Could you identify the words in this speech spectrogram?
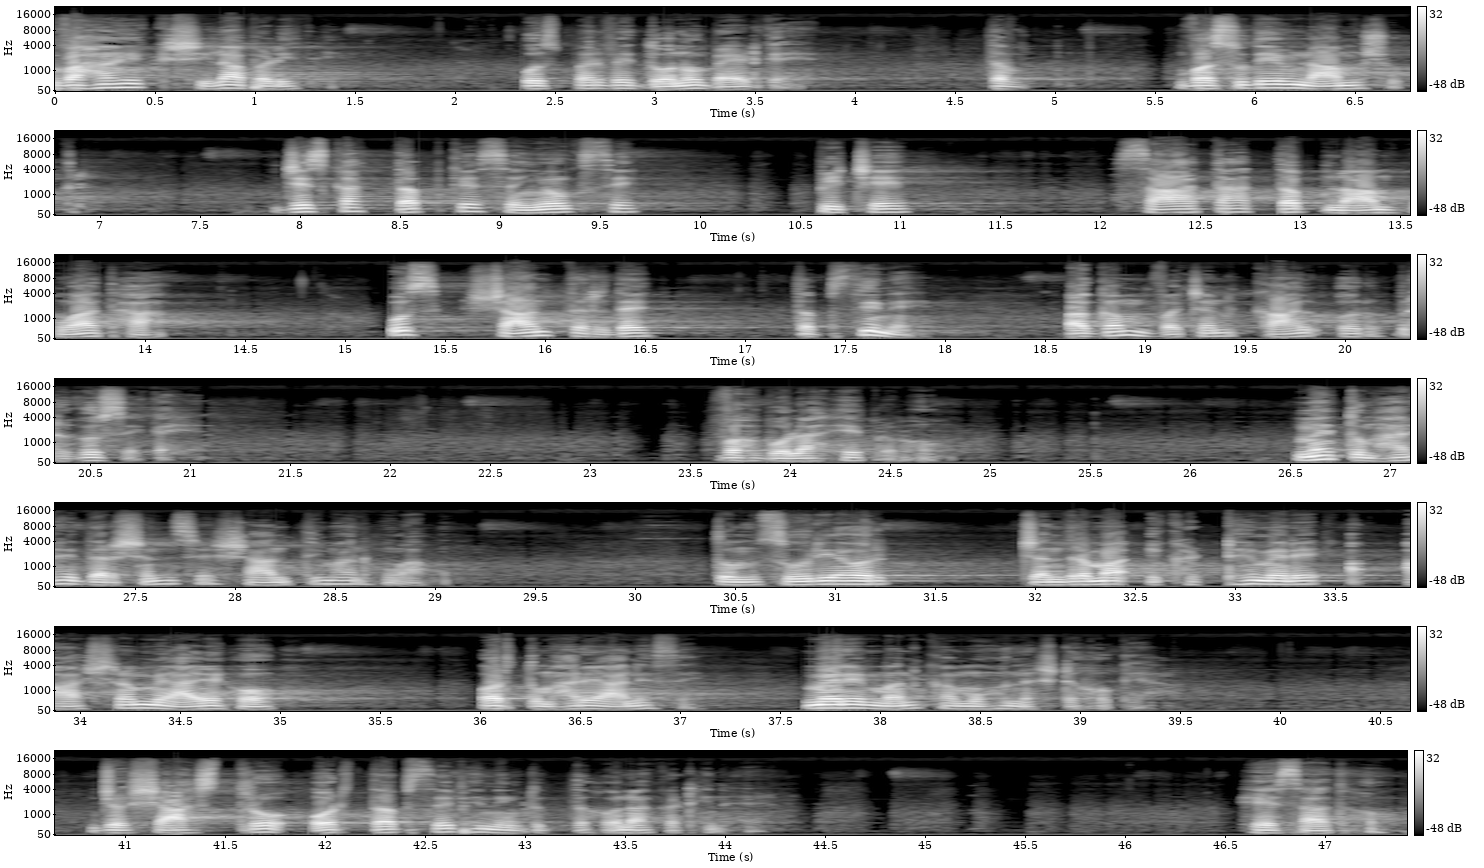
वहाँ एक शिला पड़ी थी। उस पर वे दोनों बैठ गए। तब वसुदेव नाम शुक्र, जिसका तप के संयोग से पीछे साता तप नाम हुआ था, उस शांत हृदय तपसी ने अगम वचन काल और भृगु से कहे। वह बोला, हे प्रभु, मैं तुम्हारे दर्शन से शांतिमान हुआ हूँ। तुम सूर्य और चंद्रमा इकट्ठे मेरे आश्रम में आए हो और तुम्हारे आने से मेरे मन का मोह नष्ट हो गया। जो शास्त्रों और तप से भी निवृत्त होना कठिन है। हे साधो,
